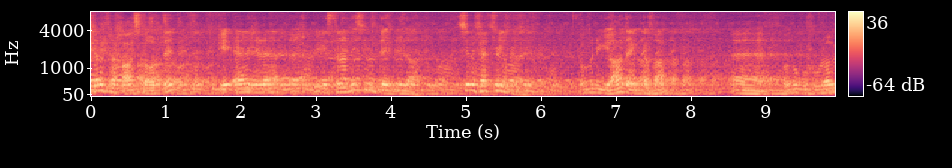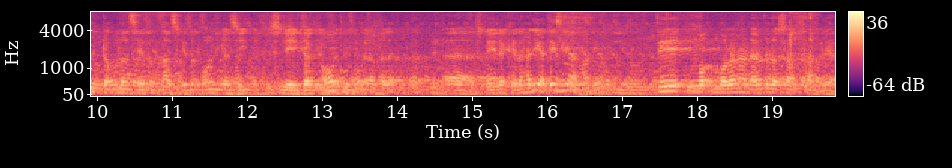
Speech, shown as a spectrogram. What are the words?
शर्फ है खास तौर पर कि यह जरा इस तरह नहीं सुनते मिलाद। सिर्फ़ इतने ही होता है तो मैंने याद है एक दफ़ा उदों भी टपदा सिर नस के पहुँच गया स्टेज तक। स्टेज रखे था हजी इतने सी तो मौलाना नायतुल्ला साहब संग लिया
